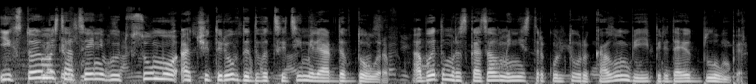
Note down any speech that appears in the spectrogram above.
Их стоимость оценивают в сумму от 4 до 20 миллиардов долларов. Об этом рассказал министр культуры Колумбии и передает Bloomberg.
